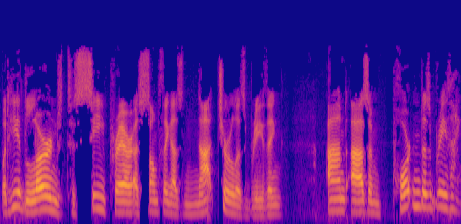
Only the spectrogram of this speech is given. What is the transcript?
But he had learned to see prayer as something as natural as breathing and as important as breathing.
